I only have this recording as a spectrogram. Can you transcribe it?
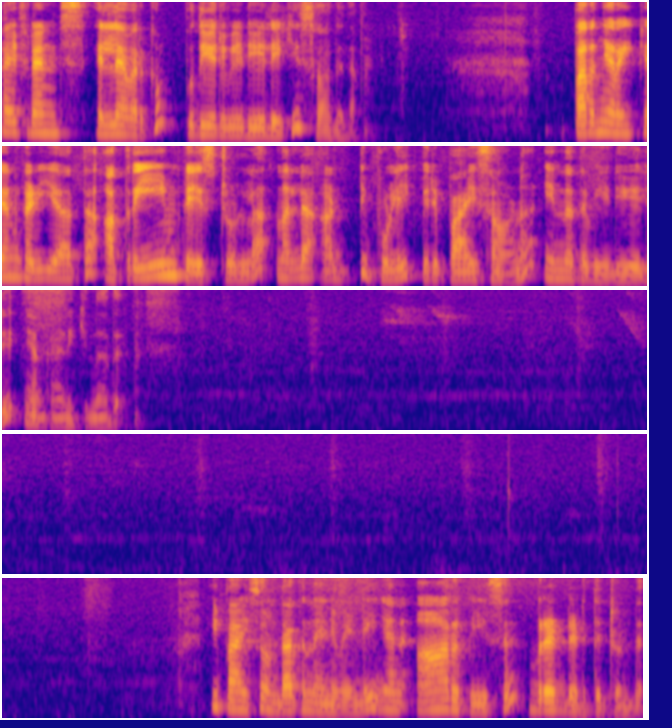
ഹായ് ഫ്രണ്ട്സ് എല്ലാവർക്കും പുതിയൊരു വീഡിയോയിലേക്ക് സ്വാഗതം. പറഞ്ഞറിയിക്കാൻ കഴിയാത്ത അത്രയും ടേസ്റ്റുള്ള നല്ല അടിപൊളി ഒരു പായസമാണ് ഇന്നത്തെ വീഡിയോയിൽ ഞാൻ കാണിക്കുന്നത്. ഈ പായസം ഉണ്ടാക്കുന്നതിന് വേണ്ടി ഞാൻ ആറ് പീസ് ബ്രെഡ് എടുത്തിട്ടുണ്ട്.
